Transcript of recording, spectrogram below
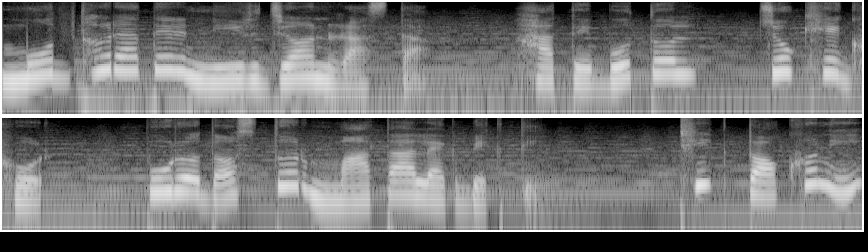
মধ্যরাতের নির্জন রাস্তা, হাতে বোতল, চোখে ঘোর, পুরো দস্তর মাতাল এক ব্যক্তি। ঠিক তখনই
